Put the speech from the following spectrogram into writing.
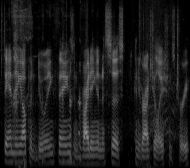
standing up and doing things and providing an assist. Congratulations, Tree.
